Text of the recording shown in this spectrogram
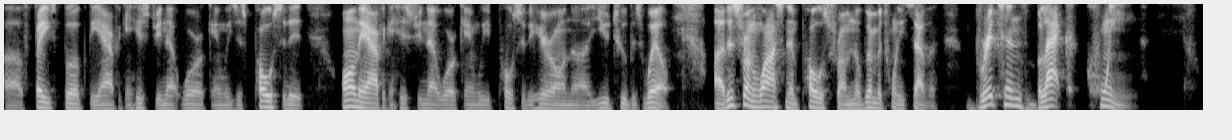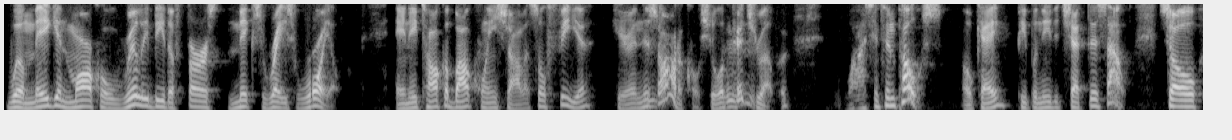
uh, Facebook, the African History Network, and we just posted it on the African History Network, and we posted it here on uh, YouTube as well. Uh, this is from the Washington Post from November 27th. Britain's Black Queen. Will Meghan Markle really be the first mixed race royal? And they talk about Queen Charlotte Sophia here in this mm. article. Show a mm-hmm. picture of her. Washington Post. Okay, people need to check this out. So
